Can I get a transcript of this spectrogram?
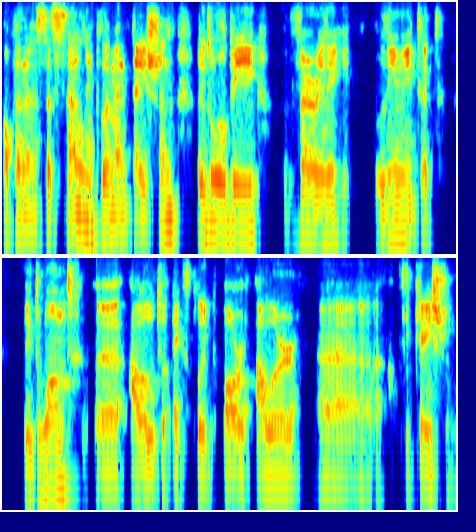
OpenSSL implementation, it will be very limited. It won't uh, allow to exploit all our uh, application.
